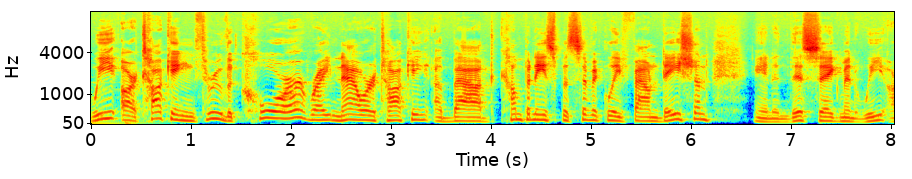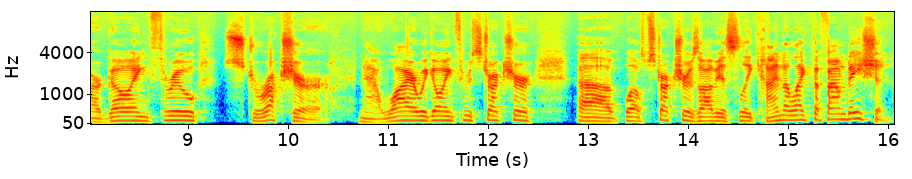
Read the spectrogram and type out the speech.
We are talking through the core. Right now, we're talking about company, specifically foundation. And in this segment, we are going through structure. Now, why are we going through structure? Uh, well, structure is obviously kind of like the foundation.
